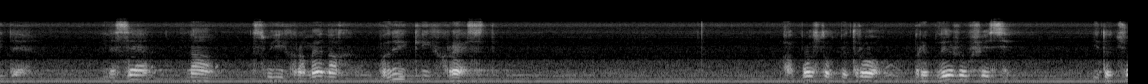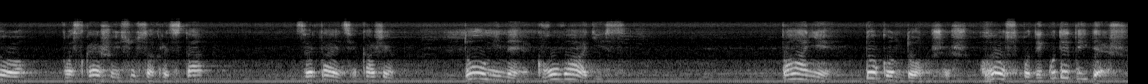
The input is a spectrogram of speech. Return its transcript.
іде, несе на своїх раменах великий хрест. Апостол Петро, приближившись і до цього воскресшого Ісуса Христа, звертається, каже, Доміне, квовадіс, пані, докон донжеш, Господи, куди ти йдеш?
